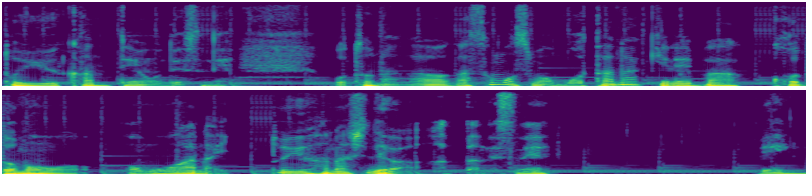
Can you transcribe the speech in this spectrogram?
という観点をですね、大人側がそもそも持たなければ子供を思わないという話ではあったんですね。勉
